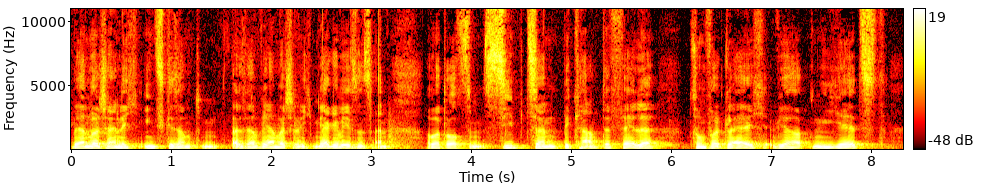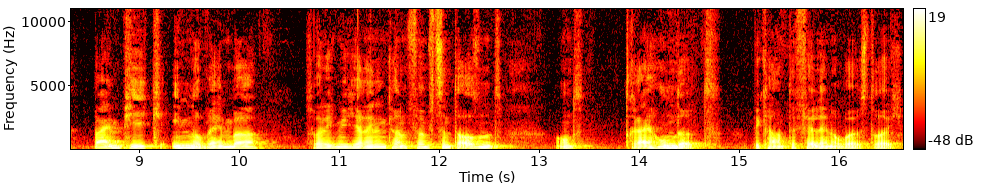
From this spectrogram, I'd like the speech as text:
Werden wahrscheinlich insgesamt, also werden wahrscheinlich mehr gewesen sein, aber trotzdem 17 bekannte Fälle zum Vergleich, wir hatten jetzt beim Peak im November, soweit ich mich erinnern kann, 15.300 bekannte Fälle in Oberösterreich.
